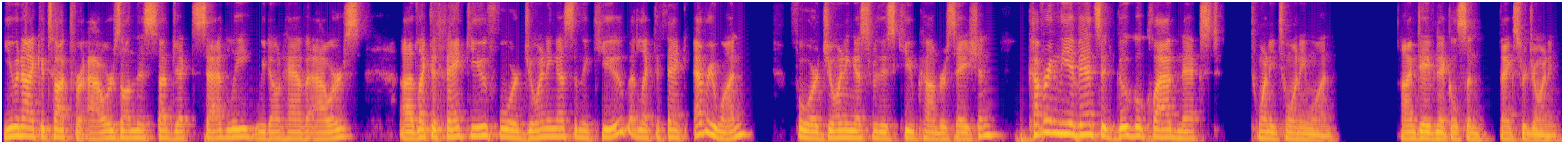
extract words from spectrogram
you and I could talk for hours on this subject. Sadly, we don't have hours. I'd like to thank you for joining us in the Cube. I'd like to thank everyone for joining us for this CUBE conversation, covering the events at Google Cloud Next 2021. I'm Dave Nicholson. Thanks for joining.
